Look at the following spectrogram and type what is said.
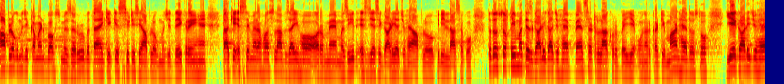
आप लोग मुझे कमेंट बॉक्स में ज़रूर बताएँ कि किस सिटी से आप लोग मुझे देख रहे हैं, ताकि इससे मेरा हौसला अफजाई हो और मैं मज़ीद इस जैसी गाड़ियाँ जो है, आप लोगों के लिए ला सकूँ। तो दोस्तों, कीमत इस गाड़ी का जो है पैंसठ लाख रुपए ये ओनर का डिमांड है दोस्तों। ये गाड़ी जो है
